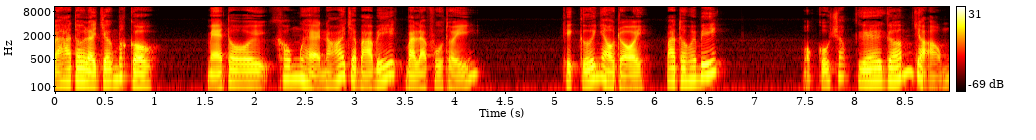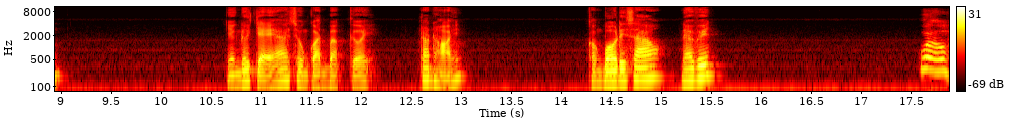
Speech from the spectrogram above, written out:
ba tôi là chân bất cô. Mẹ tôi không hề nói cho bà biết bà là phù thủy. Khi cưới nhau rồi, ba tôi mới biết. Một cú sốc ghê gớm cho ổng. Những đứa trẻ xung quanh bật cười. Ron hỏi, Còn bồ đi sao, Nevin? Well,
